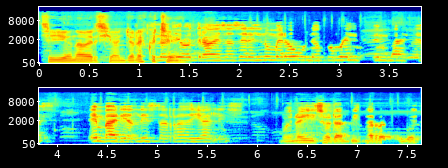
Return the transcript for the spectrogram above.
Sí, una versión, yo la escuché. Lo otra vez a ser el número uno como en, varias, en varias listas radiales. Bueno, y sobre Albita Rodríguez.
